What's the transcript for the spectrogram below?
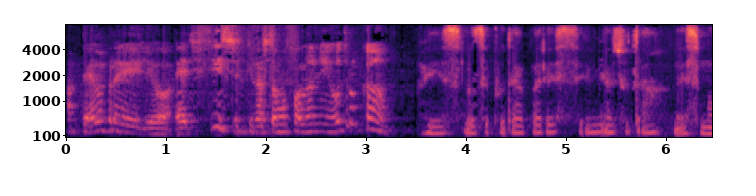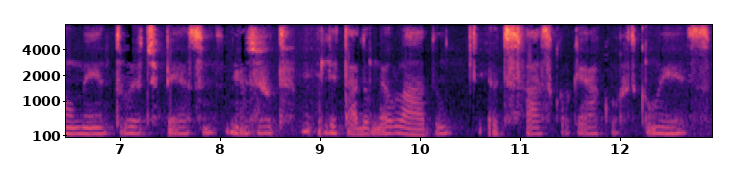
Apela pra ele, ó. É difícil, porque nós estamos falando em outro campo. Aí se você puder aparecer, me ajudar. Nesse momento, eu te peço, me ajuda. Ele tá do meu lado. Eu desfaço qualquer acordo com eles.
